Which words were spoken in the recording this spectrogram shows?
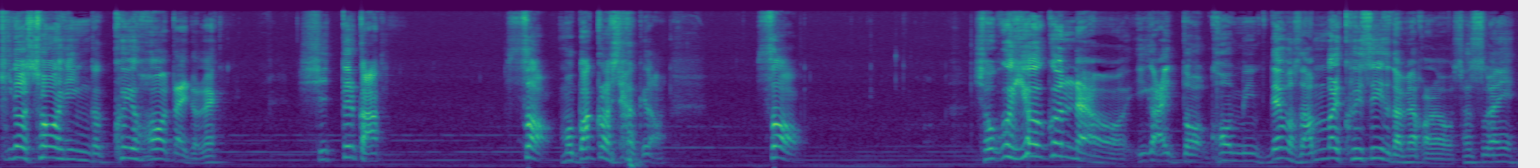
棄の商品が食い放題だね知ってるか？そう。もう暴露しちゃうけど。そう。食費を食うんだよ。意外とコンビニ。でもさあんまり食いすぎてダメだからさすがに。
